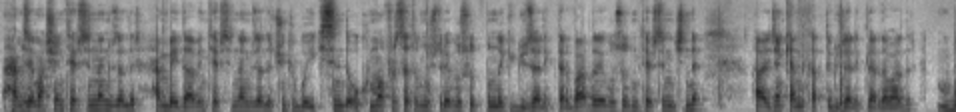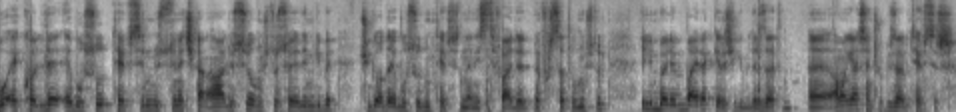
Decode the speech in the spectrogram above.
hem Zemahşeri'nin tefsirinden güzeldir hem Beydavi'nin tefsirinden güzeldir. Çünkü bu ikisini de okuma fırsatı bulmuştur Ebu Suud. Bundaki güzellikler vardır Ebu Suud'un tefsirinin içinde. Haricen kendi kattığı güzellikler de vardır. Bu ekolde Ebu Suud tefsirinin üstüne çıkan alüsü olmuştur söylediğim gibi. Çünkü o da Ebu Suud'un tefsirinden istifade etme fırsatı bulmuştur. İlim böyle bir bayrak yarışı gibidir zaten. Ee, ama gerçekten çok güzel bir tefsir.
